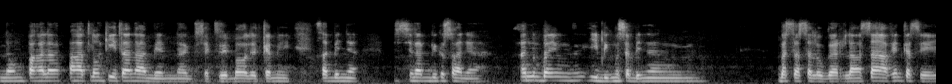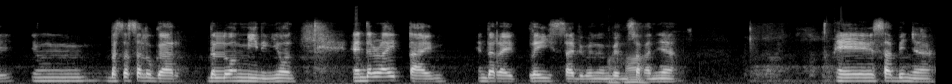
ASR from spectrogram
Nung pangala, pangatlong kita namin, nag-sex ba ulit kami. Sabi niya, sinabi ko sa kanya, ano ba yung ibig mo sabihin ng basta sa lugar lang? Sa akin kasi, yung basta sa lugar, dalawang meaning yon And the right time, and the right place, sabi ko nung ganun sa kanya. Eh, sabi niya,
